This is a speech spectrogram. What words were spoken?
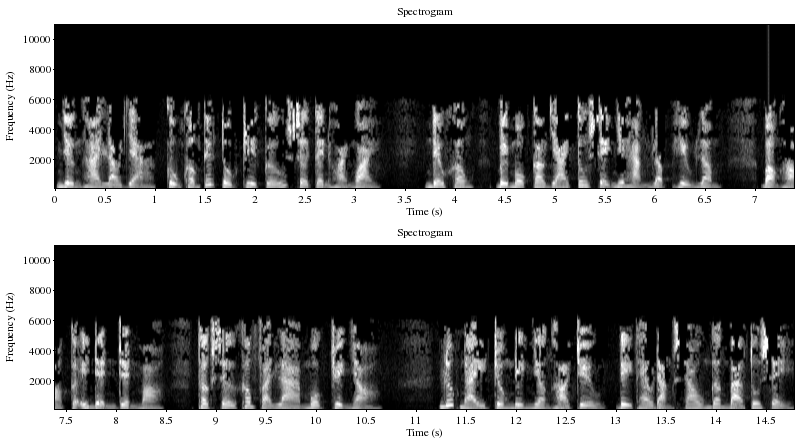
nhưng hai lão già cũng không tiếp tục truy cứu sự tình hoài ngoại. Nếu không, bị một cao dài tu sĩ như Hàng Lập hiểu lầm, bọn họ có ý định rình mò, thật sự không phải là một chuyện nhỏ. Lúc này trùng điền nhân họ triệu đi theo đằng sau ngân bào tu sĩ,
